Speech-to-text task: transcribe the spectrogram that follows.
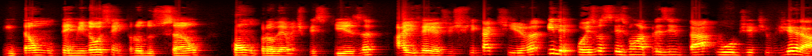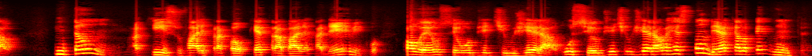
Então, terminou-se a introdução, com o problema de pesquisa, aí veio a justificativa e depois vocês vão apresentar o objetivo geral. Então, aqui isso vale para qualquer trabalho acadêmico, qual é o seu objetivo geral? O seu objetivo geral é responder aquela pergunta.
